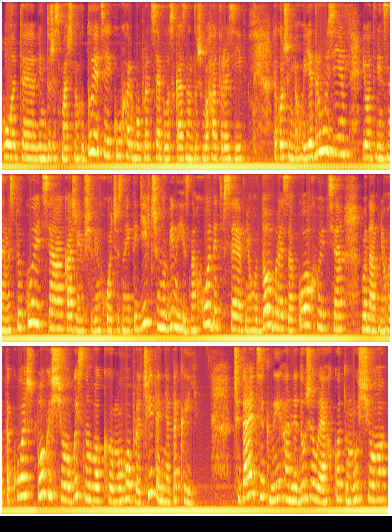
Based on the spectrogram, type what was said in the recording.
От е, він дуже смачно готує цей кухар, бо про це було сказано дуже багато разів. Також у нього є друзі, і от він з ними спілкується, каже їм, що він хоче знайти дівчину. Він її знаходить, все в нього добре, закохується. Вона в нього також. Поки що висновок мого прочитання такий. Читається книга не дуже легко, тому що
